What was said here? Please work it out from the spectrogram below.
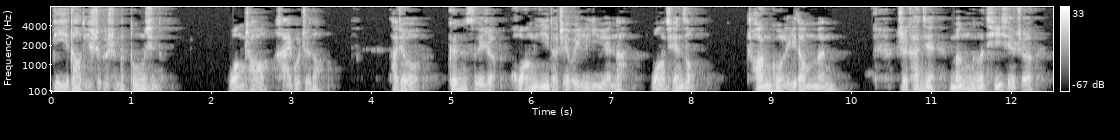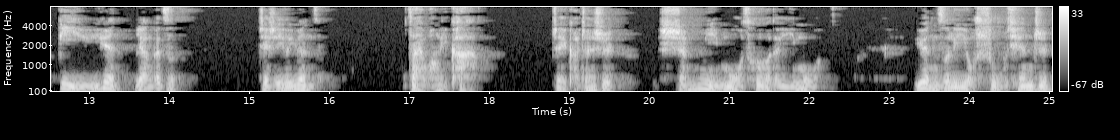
毕到底是个什么东西呢？”王超还不知道。他就跟随着黄衣的这位吏员呢往前走，穿过了一道门，只看见门额题写着“碧玉院”两个字，这是一个院子。再往里看，这可真是神秘莫测的一幕啊！院子里有数千只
